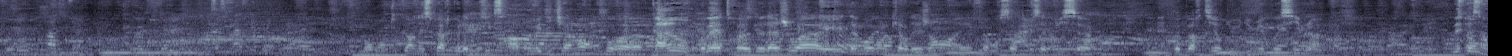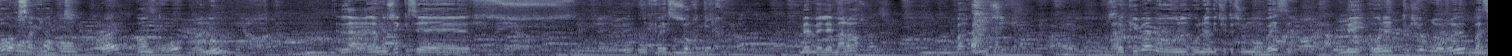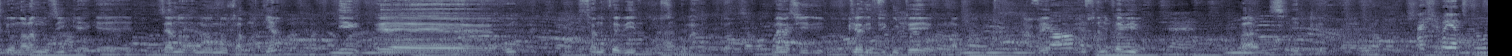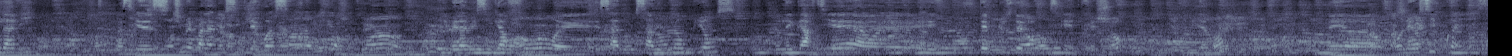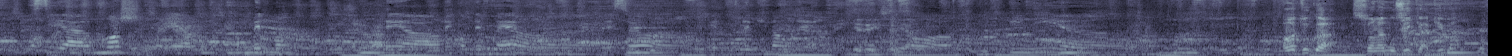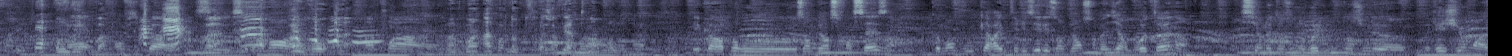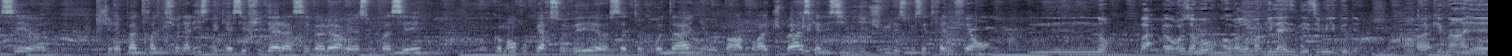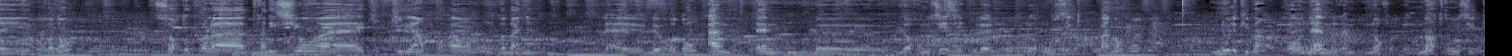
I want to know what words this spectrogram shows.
pas du tout comment ça se passe Bon, en tout cas, on espère que la musique sera un bon médicament pour, euh, Carrément. pour mettre de la joie et de l'amour dans le cœur des gens et faire en sorte que ça puisse euh, repartir du, du mieux possible. Mais en gros, encore en 5 gros, minutes. en- Ouais. En gros, pour nous, la, la musique, c'est. On, fait sortir même les malheurs par la musique. À Cuba, on a, on a des situations mauvaises, mais on est toujours heureux parce qu'on a la musique, et que ça nous, appartient. Et euh, on- ça nous fait vivre aussi, quand même. Même si il y a des difficultés, voilà. mais ça nous fait vivre. Voilà. À Cuba, il y a toujours la vie. Parce que si tu mets pas la musique, les voisins qui au coin, ils mettent la musique à fond et ça, donne l'ambiance dans les quartiers. Euh, et plus dehors parce qu'il fait chaud, évidemment. Mais euh, on est aussi près, aussi euh, proche et euh, humainement. On est, euh, on est comme des frères, des sœurs. et tous les Cubains, on est, unis. En tout cas, sans la musique à Cuba, on ne vit pas. on vit pas. Voilà. c'est vraiment euh, En gros, voilà. un point euh, Un point important, très pour nous. Ouais. Et par rapport aux ambiances françaises, comment vous caractérisez les ambiances, on va dire, bretonnes? Ici, on est dans une, re- dans une euh, région assez, euh, je dirais pas traditionnaliste, mais qui est assez fidèle à ses valeurs et à son passé. Comment vous percevez cette Bretagne par rapport à Cuba? Est-ce qu'il y a des similitudes? Est-ce que c'est très différent? Non. Bah, heureusement, heureusement qu'il a des similitudes entre Ouais. cubain et breton, surtout pour la tradition euh, qui- qu'il y a en, en- en Bretagne. Le, le breton aime, aime le, leur musique, le- leur musique, pardon. Nous les cubains, on aime notre, notre musique.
